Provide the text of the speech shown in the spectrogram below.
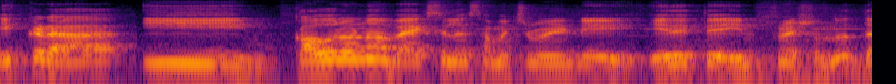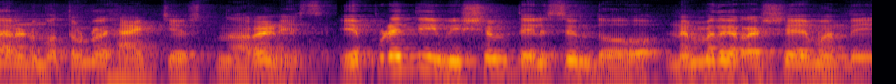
ఇక్కడ ఈ కరోనా వ్యాక్సిన్కి సంబంధించినటువంటి ఏదైతే ఇన్ఫర్మేషన్ ఉందో దానిని మొత్తం కూడా హ్యాక్ చేస్తున్నారు అనేసి. ఎప్పుడైతే ఈ విషయం తెలిసిందో నెమ్మదిగా రష్యా ఏమంది?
